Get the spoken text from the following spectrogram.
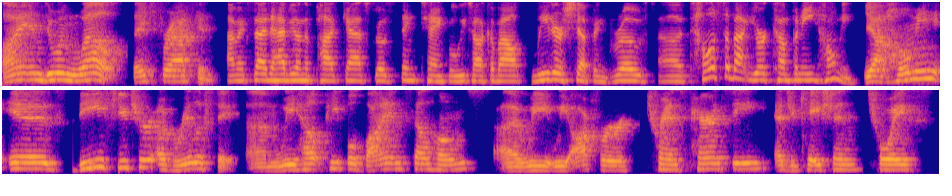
I am doing well. Thank you for asking. I'm excited to have you on the podcast, Growth Think Tank, where we talk about leadership and growth. Uh, tell us about your company, Homie. Yeah, Homie is the future of real estate. Um, we help people buy and sell homes. Uh, we we offer transparency, education, choice,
